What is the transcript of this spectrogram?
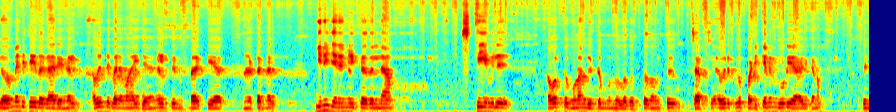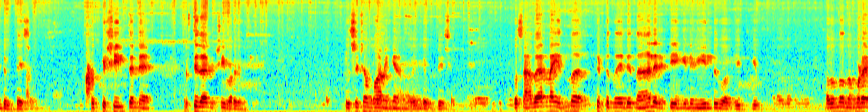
ഗവൺമെന്റ് ചെയ്ത കാര്യങ്ങൾ അതിന്റെ ഫലമായി ജനങ്ങൾക്ക് ഉണ്ടാക്കിയ നേട്ടങ്ങൾ. ഇനി ജനങ്ങൾക്ക് അതെല്ലാം സ്കീമിൽ അവർക്ക് ഗുണം കിട്ടും എന്നുള്ളതൊക്കെ നമുക്ക് ചർച്ച അവർക്ക് പഠിക്കലും കൂടി ആയിരിക്കണം ഇതിന്റെ ഉദ്ദേശം. ഇപ്പൊ കൃഷിയിൽ തന്നെ കൃത്യത കൃഷി പറഞ്ഞു. പ്രിസിഷൻ ഫാമിംഗ് അതിന്റെ ഉദ്ദേശം. ഇപ്പൊ സാധാരണ ഇന്ന് കിട്ടുന്നതിന്റെ നാലിരട്ടിയെങ്കിലും ഈൽഡ് വർദ്ധിപ്പിക്കും. അതൊന്നും നമ്മുടെ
